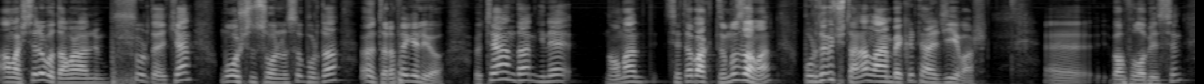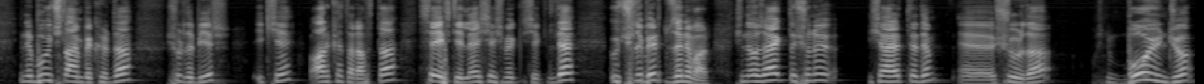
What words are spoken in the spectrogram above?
Amaçları bu. Damar Hamlin şuradayken motion sonrası burada ön tarafa geliyor. Öte yandan yine normal sete baktığımız zaman burada 3 tane linebacker tercihi var. Eee Buffalo Bills'in. Yine bu 3 linebacker'da şurada 1, 2 arka tarafta safety ile eşleşmek şekilde üçlü bir düzeni var. Şimdi özellikle şunu işaretledim. Ee, şurada. Şimdi bu oyuncu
